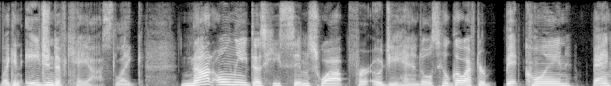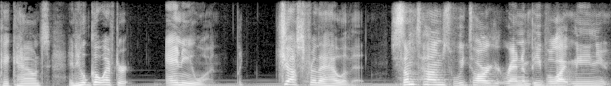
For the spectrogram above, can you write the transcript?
like an agent of chaos. Like not only does he sim swap for OG handles, he'll go after Bitcoin, bank accounts, and he'll go after anyone, like just for the hell of it. Sometimes we target random people like me and you.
